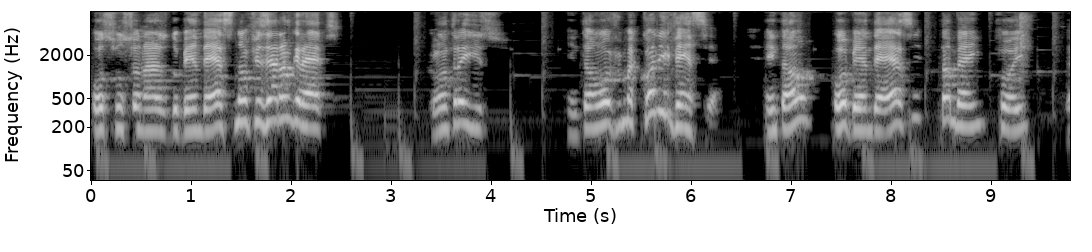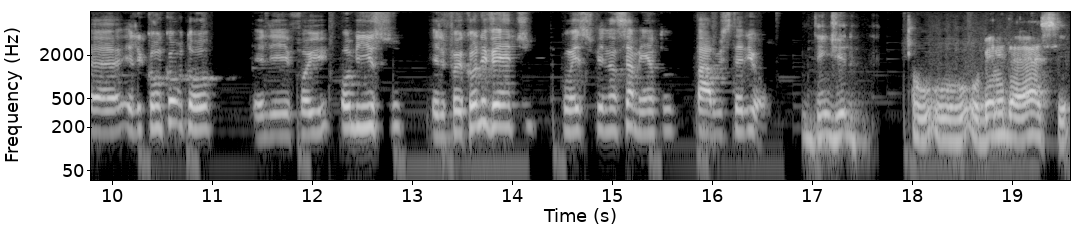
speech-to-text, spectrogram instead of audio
os funcionários do BNDES não fizeram greve contra isso. Então, houve uma conivência. Então, o BNDES também foi, uh, ele concordou, ele foi omisso, ele foi conivente com esse financiamento para o exterior. Entendido. O, o, o BNDES,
